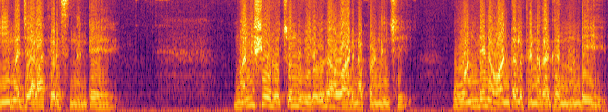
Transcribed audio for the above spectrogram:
ఈ మధ్య ఎలా తెలిసిందంటే మనిషి రుచుల్ని విరివిగా వాడినప్పటి నుంచి వండిన వంటలు తిన్న దగ్గర నుండి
